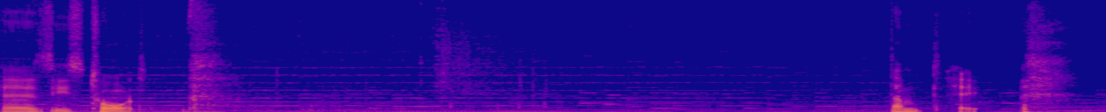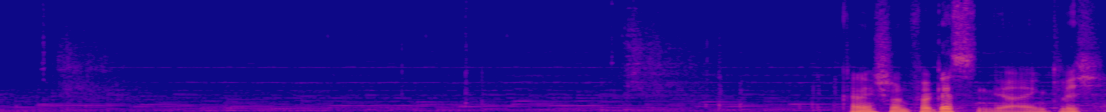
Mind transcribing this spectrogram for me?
äh, sie ist tot. Verdammt, ey. Kann ich schon vergessen, ja eigentlich.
